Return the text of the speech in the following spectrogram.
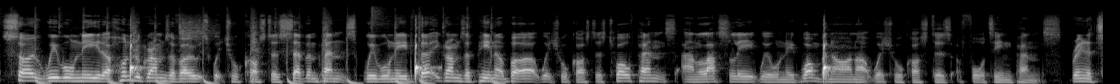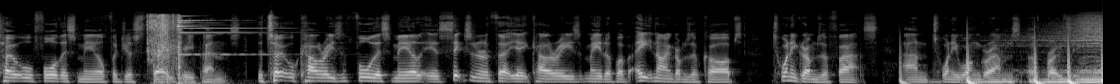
So we will need 100 grams of oats, which will cost us 7 pence. We will need 30 grams of peanut butter, which will cost us 12 pence. And lastly, we will need one banana, which will cost us 14 pence. Bring a total for this meal for just 33 pence. The total calories for this meal is 638 calories, made up of 89 grams of carbs, 20 grams of fats, and 21 grams of protein.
